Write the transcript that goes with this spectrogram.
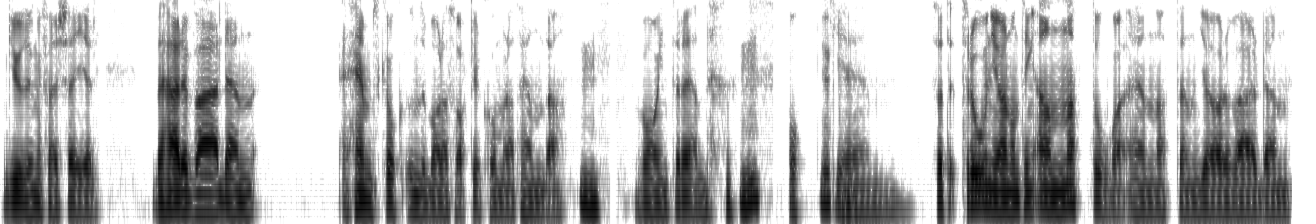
Gud ungefär säger Det här är världen, hemska och underbara saker kommer att hända. Mm. Var inte rädd. Mm. och eh, Så att tron gör någonting annat då än att den gör världen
